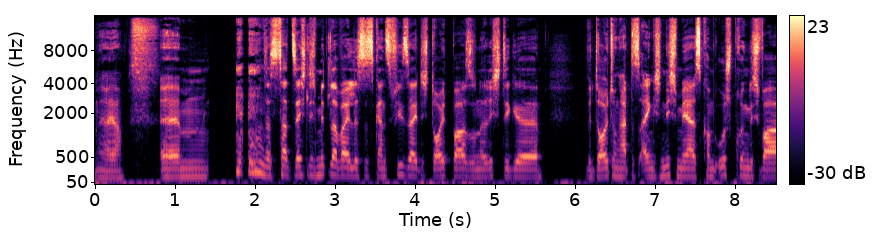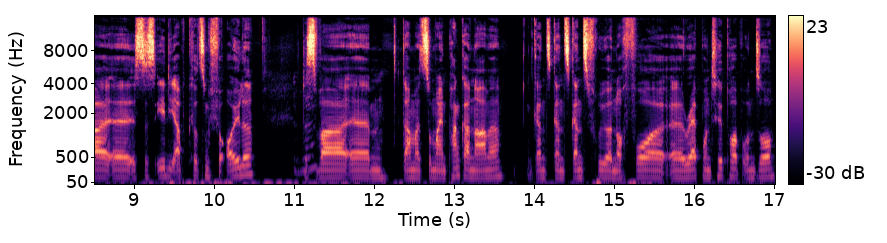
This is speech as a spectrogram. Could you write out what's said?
ja, ja. Ähm, das ist tatsächlich mittlerweile ist es ganz vielseitig deutbar, so eine richtige Bedeutung hat es eigentlich nicht mehr. Es kommt ursprünglich war, äh, ist das eh die Abkürzung für Eule. Mhm. Das war ähm, damals so mein Punkername ganz, ganz, ganz früher noch vor äh, Rap und Hip-Hop und so.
